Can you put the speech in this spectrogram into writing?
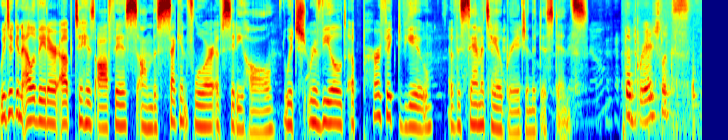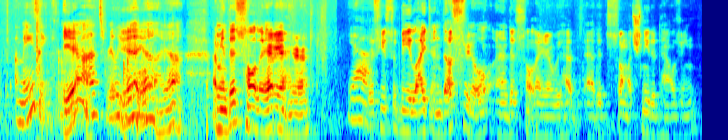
We took an elevator up to his office on the second floor of City Hall, which revealed a perfect view of the San Mateo Bridge in the distance. The bridge looks amazing. Yeah. that's really Yeah, cool. yeah, yeah. I mean, this whole area here, Yeah. this used to be light industrial, and this whole area we had added so much needed housing over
